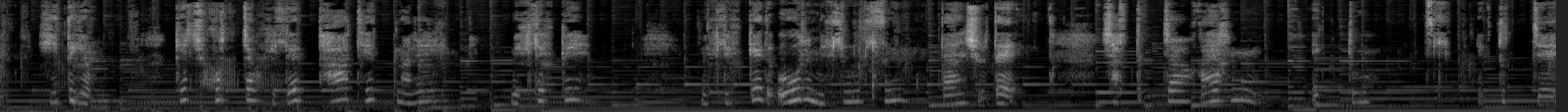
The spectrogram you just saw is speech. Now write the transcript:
юм хийдэг юм гэж хурд жав хэлээд та тэд нарыг мэхлэхгээ мэхлэхгээд өөрөө мэхлүүлсэн байна шүү дээ. Шалтгажаа гайхан эгдүү эгдүжээ.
